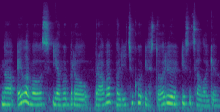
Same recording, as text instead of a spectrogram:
На A-Levels я выбрал право, политику, историю и социологию.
